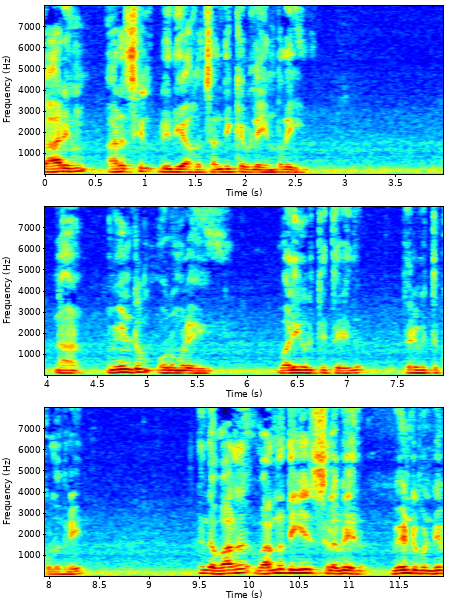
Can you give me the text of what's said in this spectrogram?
யாரையும் அரசியல் ரீதியாக சந்திக்கவில்லை என்பதை நான் மீண்டும் ஒரு முறை வலியுறுத்தி தெரிந்து தெரிவித்துக் கொள்கிறேன். இந்த வர வர்ணதியை சில பேர் வேண்டுமென்றே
